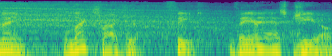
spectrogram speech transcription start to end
name, Lex Roger, feet, they are SGO.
